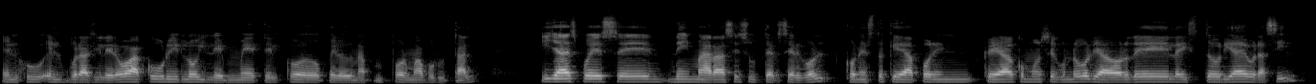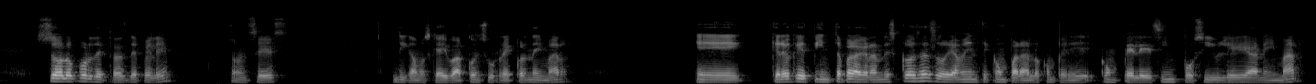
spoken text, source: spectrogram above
el, el brasilero va a cubrirlo y le mete el codo, pero de una forma brutal. Y ya después eh, Neymar hace su tercer gol. Con esto queda, por como segundo goleador de la historia de Brasil, solo por detrás de Pelé. Entonces, digamos que ahí va con su récord Neymar. Eh, creo que pinta para grandes cosas. Obviamente compararlo con Pelé, con Pelé es imposible a Neymar.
